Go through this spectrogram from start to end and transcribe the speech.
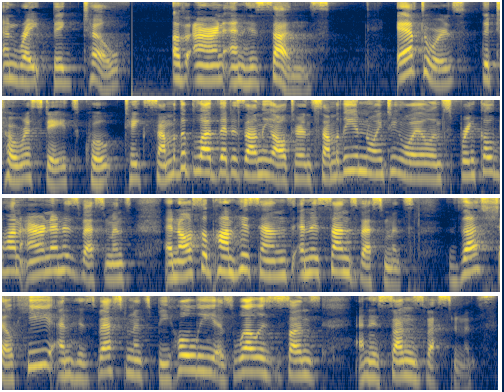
and right big toe of Aaron and his sons. Afterwards, the Torah states, quote, Take some of the blood that is on the altar and some of the anointing oil and sprinkle upon Aaron and his vestments, and also upon his sons and his sons' vestments. Thus shall he and his vestments be holy, as well as his sons and his sons' vestments.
